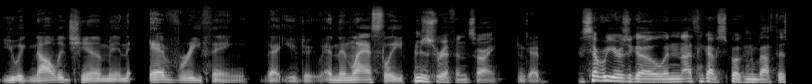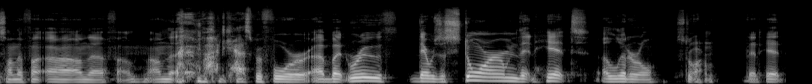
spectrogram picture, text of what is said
You acknowledge Him in everything that you do. And then lastly, I'm just riffing. Sorry. okay, several years ago, and I think I've spoken about this on the uh, on the phone on the podcast before. Uh, but Ruth, there was a storm that hit a literal storm that hit.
